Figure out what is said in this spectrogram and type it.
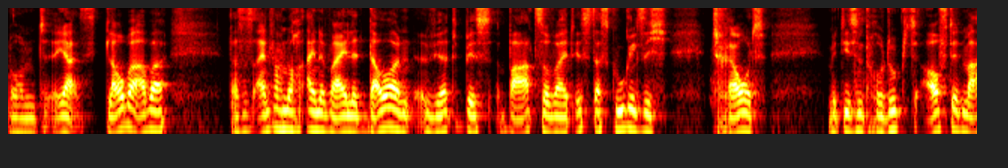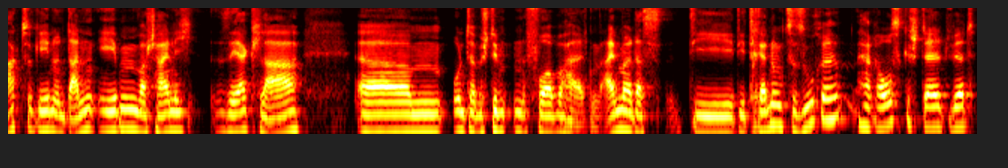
Und äh, ja, ich glaube aber, dass es einfach noch eine Weile dauern wird, bis BART soweit ist, dass Google sich traut, mit diesem Produkt auf den Markt zu gehen und dann eben wahrscheinlich sehr klar ähm, unter bestimmten Vorbehalten. Einmal, dass die, die Trennung zur Suche herausgestellt wird,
